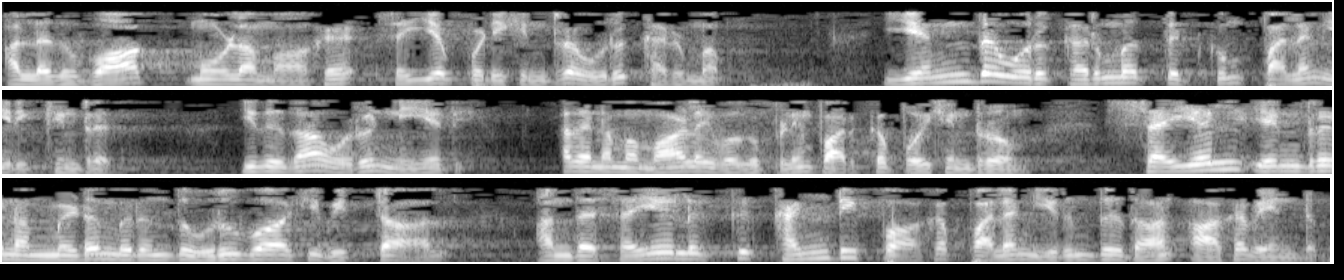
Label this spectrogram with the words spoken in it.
அல்லது வாக் மூலமாக செய்யப்படுகின்ற ஒரு கர்மம். எந்த ஒரு கர்மத்திற்கும் பலன் இருக்கின்றது. இதுதான் ஒரு நியதி. அதை நம்ம மாலை வகுப்பிலையும் பார்க்க போகின்றோம். செயல் என்று நம்மிடமிருந்து உருவாகிவிட்டால் அந்த செயலுக்கு கண்டிப்பாக பலன் இருந்துதான் ஆக வேண்டும்.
